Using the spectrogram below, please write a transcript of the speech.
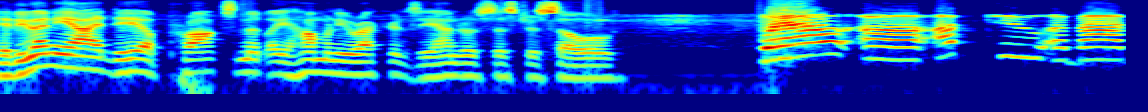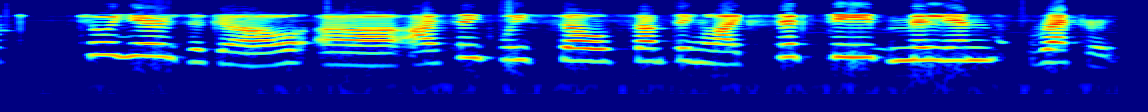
Have you any idea approximately how many records the Andrews sisters sold? Well, uh, up to about two years ago, uh, I think we sold something like 50 million records.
